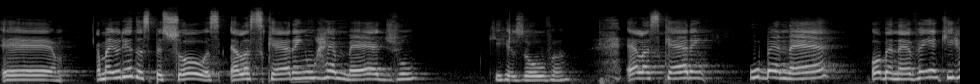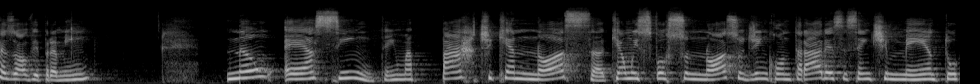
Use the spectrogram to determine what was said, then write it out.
É, a maioria das pessoas, elas querem um remédio que resolva. Elas querem o bené, ô bené, vem aqui resolve para mim. Não é assim. Tem uma parte que é nossa, que é um esforço nosso de encontrar esse sentimento,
